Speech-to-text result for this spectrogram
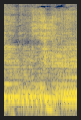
Música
